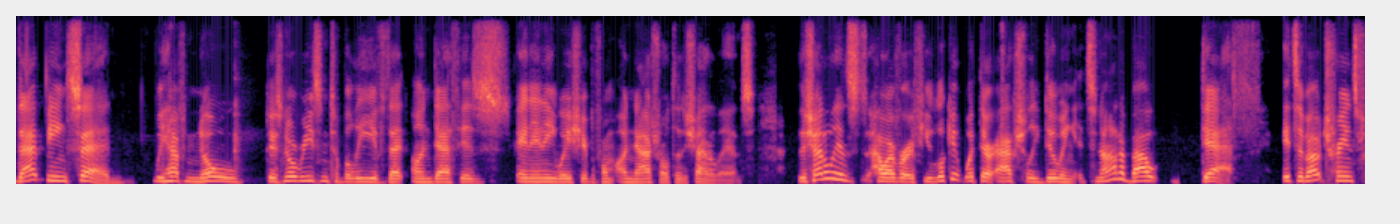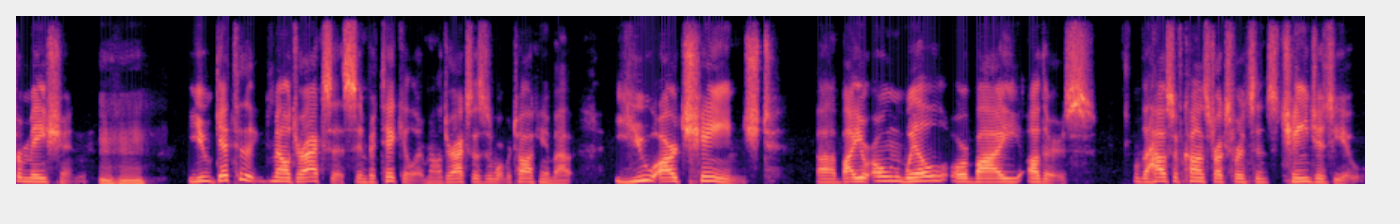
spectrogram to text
That being said, we have no there's no reason to believe that undeath is in any way, shape, or form unnatural to the Shadowlands. The Shadowlands, however, if you look at what they're actually doing, it's not about death. It's about transformation. Mm-hmm. You get to the Maldraxxus in particular. Maldraxxus is what we're talking about. You are changed uh, by your own will or by others. The House of Constructs, for instance, changes you.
